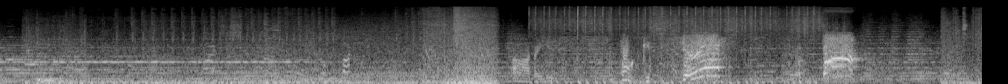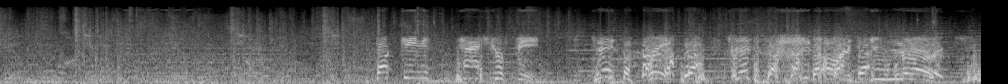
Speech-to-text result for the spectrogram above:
are you fucking serious? Fuck! Fucking catastrophe! Get wait! Get the shit on, you nerds!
